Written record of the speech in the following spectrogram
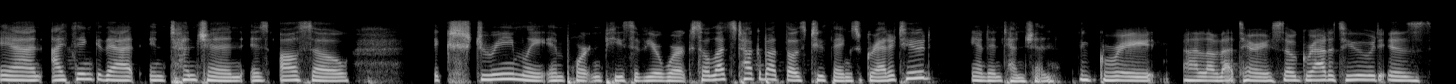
And I think that intention is also extremely important piece of your work. So let's talk about those two things, gratitude and intention. Great. I love that, Terry. So gratitude is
